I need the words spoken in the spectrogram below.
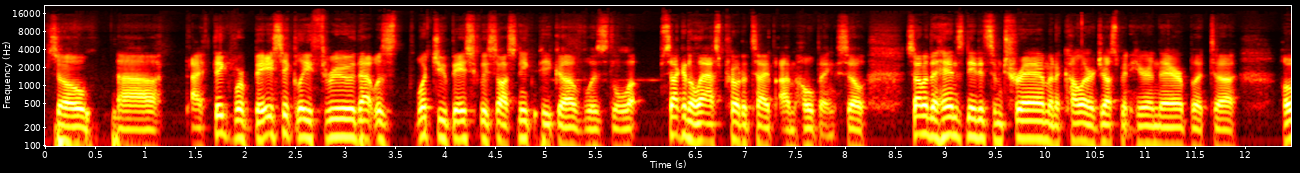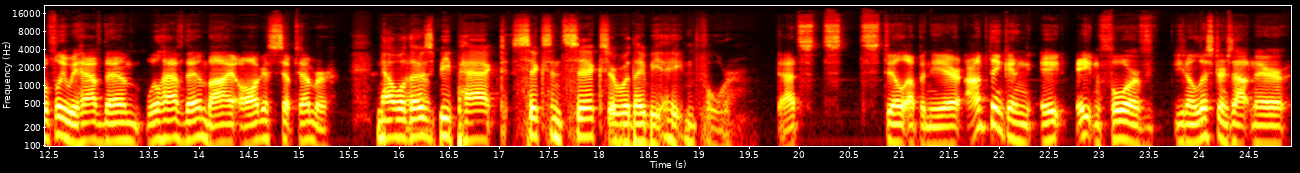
So uh, I think we're basically through. That was what you basically saw a sneak peek of was the second to last prototype. I'm hoping. So some of the hens needed some trim and a color adjustment here and there, but uh, hopefully we have them. We'll have them by August, September. Now, will those be packed six and six, or will they be eight and four? That's s- still up in the air. I'm thinking eight, eight and four. You know, listeners out there,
